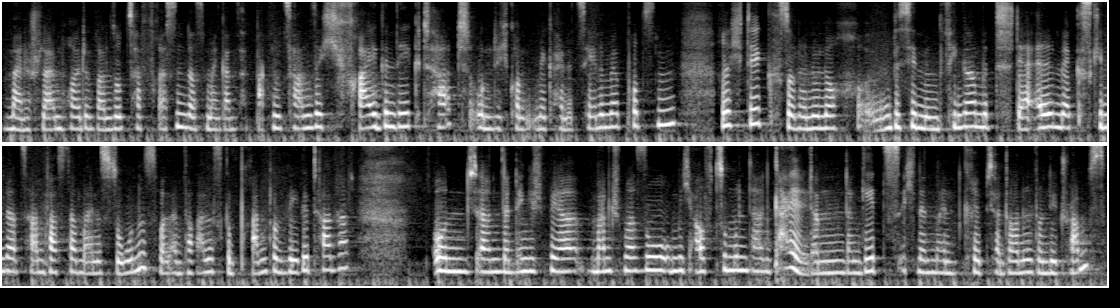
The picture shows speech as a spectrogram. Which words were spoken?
Meine Schleimhäute waren so zerfressen, dass mein ganzer Backenzahn sich freigelegt hat und ich konnte mir keine Zähne mehr putzen richtig, sondern nur noch ein bisschen mit dem Finger mit der Elmex Kinderzahnpasta meines Sohnes, weil einfach alles gebrannt und wehgetan hat. Und ähm, dann denke ich mir manchmal so, um mich aufzumuntern, geil, dann, dann geht's, ich nenne meinen Krebs ja Donald und die Trumps.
